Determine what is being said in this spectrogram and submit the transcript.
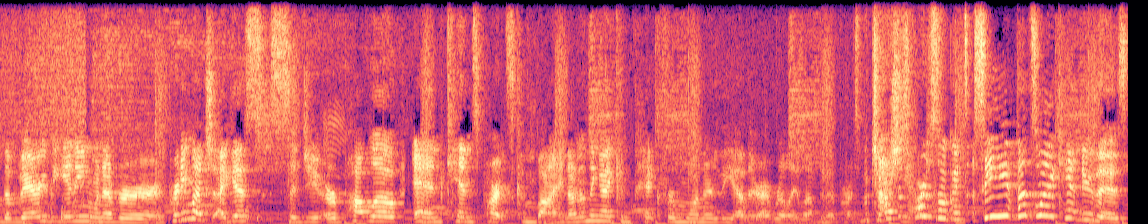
the very beginning, whenever pretty much I guess. Sejun or Pablo and Ken's parts combined. I don't think I can pick from one or the other. I really loved their parts. But Josh's Yeah. part's so good. See, that's why I can't do this.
